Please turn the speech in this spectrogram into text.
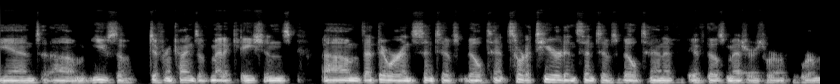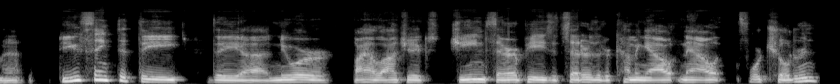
and um, use of different kinds of medications. Um, that there were incentives built in, sort of tiered incentives built in if if those measures were were met. Do you think that the the uh, newer biologics, gene therapies, et cetera, that are coming out now for children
